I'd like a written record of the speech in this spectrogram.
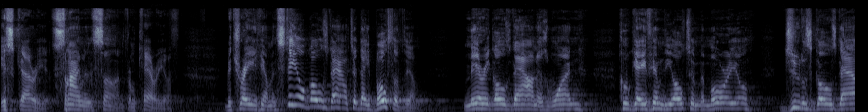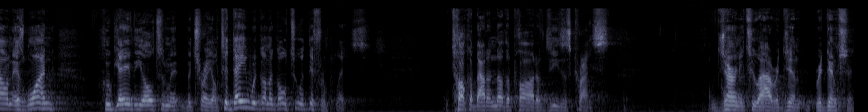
Iscariot, Simon's son from Kerioth, betrayed him and still goes down today, both of them. Mary goes down as one who gave him the ultimate memorial. Judas goes down as one who gave the ultimate betrayal. Today we're going to go to a different place and talk about another part of Jesus Christ's journey to our redemption.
